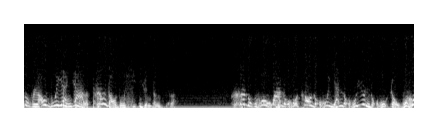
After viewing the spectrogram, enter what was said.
宗老主宴驾了，唐昭宗新君登基了，河东侯、华州侯、曹州侯、兖州侯、云州侯这五侯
